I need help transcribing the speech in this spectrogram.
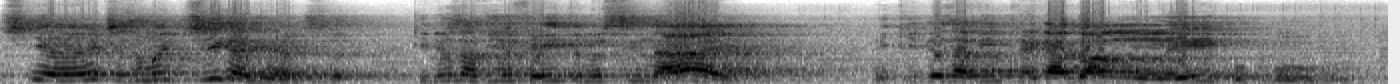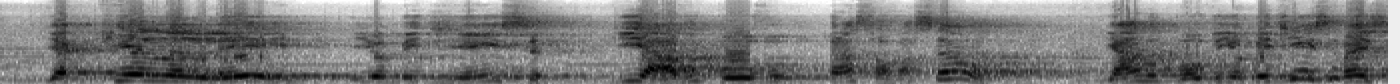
tinha antes uma antiga aliança que Deus havia feito no Sinai, em que Deus havia entregado a lei para o povo, e aquela lei e obediência guiava o povo para a salvação, guiava o povo em obediência. Mas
